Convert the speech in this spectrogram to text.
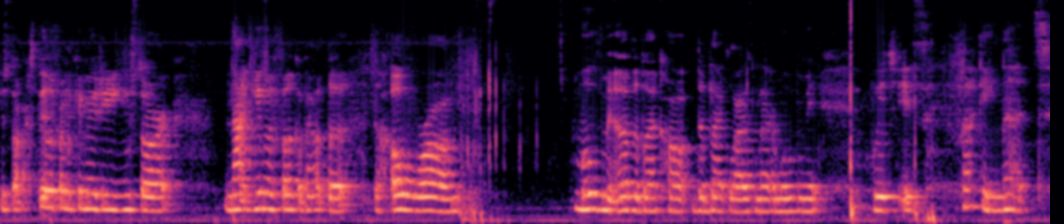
You start stealing from the community. You start not giving a fuck about the the overall movement of the Black the Black Lives Matter movement, which is fucking nuts.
